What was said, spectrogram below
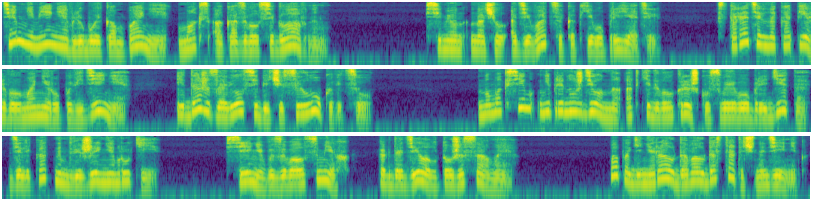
Тем не менее, в любой компании Макс оказывался главным. Семён начал одеваться, как его приятель, старательно копировал манеру поведения и даже завел себе часы-луковицу. Но Максим непринужденно откидывал крышку своего бригета деликатным движением руки. Сеня вызывал смех, когда делал то же самое. Папа-генерал давал достаточно денег,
